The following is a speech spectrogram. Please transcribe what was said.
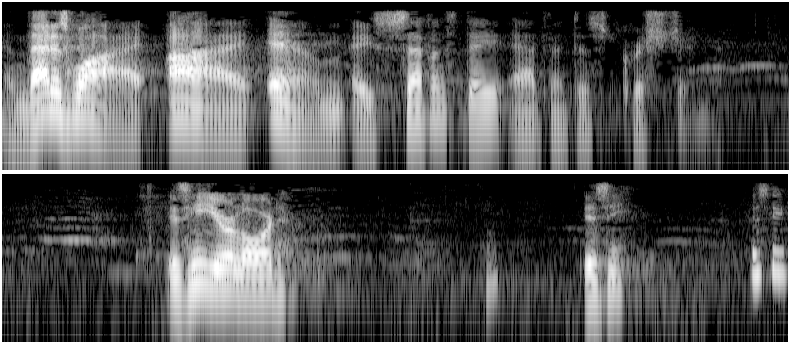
And that is why I am a Seventh day Adventist Christian. Is He your Lord? Is He? Is He?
